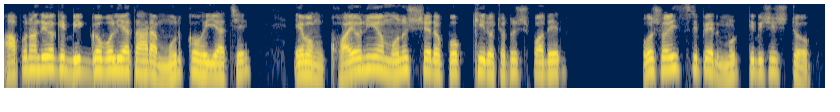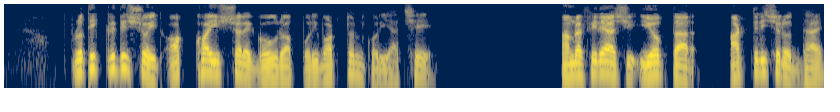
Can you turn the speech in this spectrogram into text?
আপনাদিওকে বিজ্ঞ বলিয়া তাহারা মূর্খ হইয়াছে এবং ক্ষয়নীয় মনুষ্যের ও পক্ষীর ও চতুষ্পদের ও সরীসৃপের মূর্তিবিশিষ্ট প্রতিকৃতির সহিত অক্ষয় ঈশ্বরের গৌরব পরিবর্তন করিয়াছে। আমরা ফিরে আসি ইয়ব তার আটত্রিশের অধ্যায়,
